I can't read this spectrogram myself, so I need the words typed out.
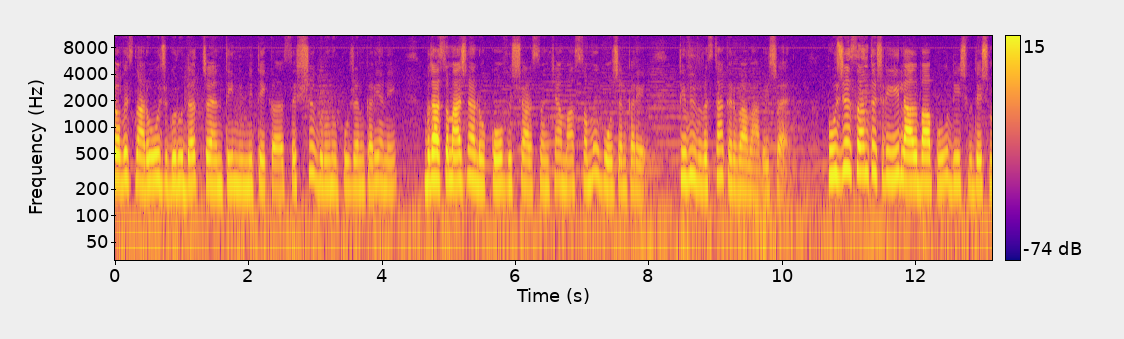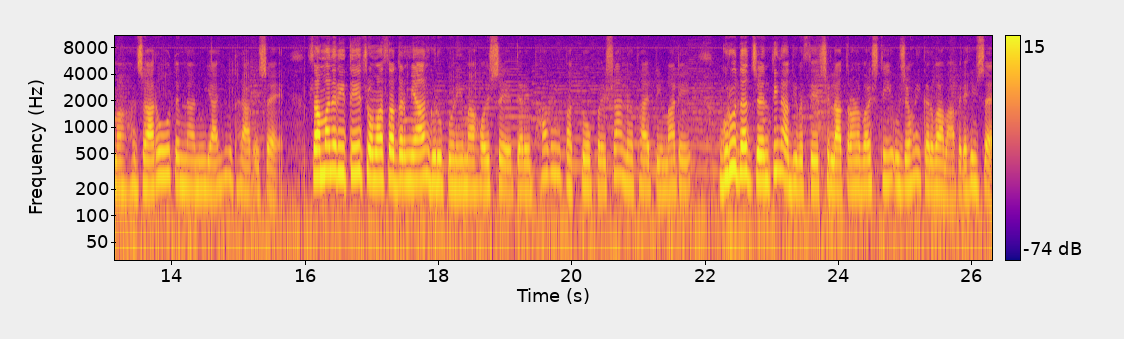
ચોવીસના રોજ ગુરુદત્ત જયંતિ નિમિત્તે એક શિષ્ય ગુરુનું પૂજન કરી અને બધા સમાજના લોકો વિશાળ સંખ્યામાં સમૂહ ભોજન કરે તેવી વ્યવસ્થા કરવામાં આવી છે. પૂજ્ય સંત શ્રી લાલબાપુ દેશ વિદેશમાં હજારો તેમના અનુયાયીઓ ધરાવે છે. સામાન્ય રીતે ચોમાસા દરમિયાન ગુરુ પૂર્ણિમા હોય છે, ત્યારે ભાવિ ભક્તો પરેશાન ન થાય તે માટે ગુરુદત્ત જયંતિના દિવસે છેલ્લા ત્રણ વર્ષથી ઉજવણી કરવામાં આવી રહી છે.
